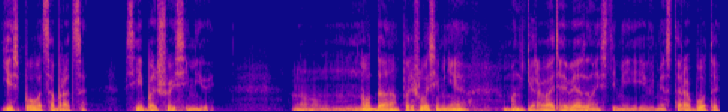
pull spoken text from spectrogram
есть повод собраться всей большой семьей. Ну да, пришлось и мне манкировать обязанностями, и вместо работы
